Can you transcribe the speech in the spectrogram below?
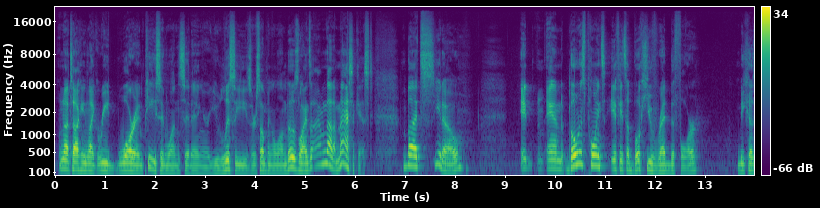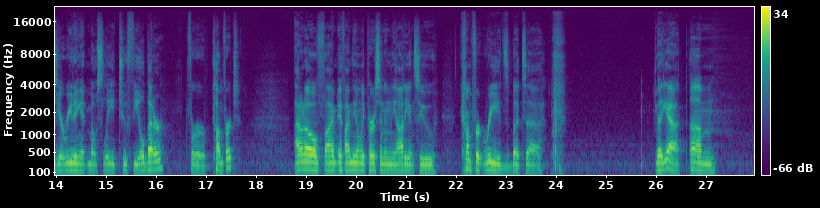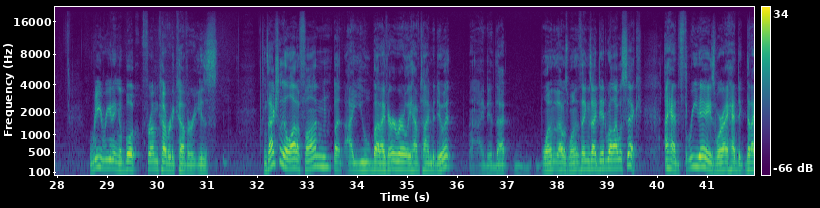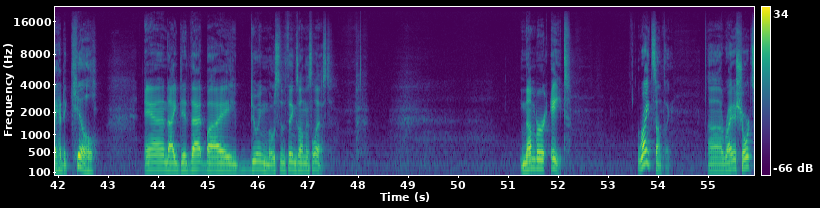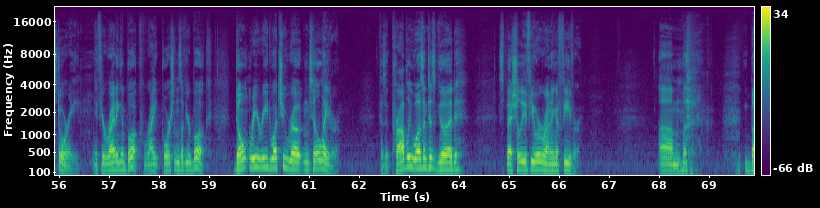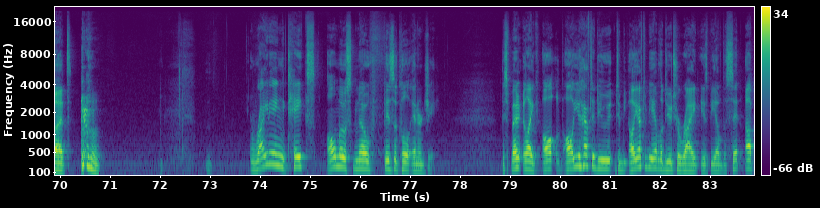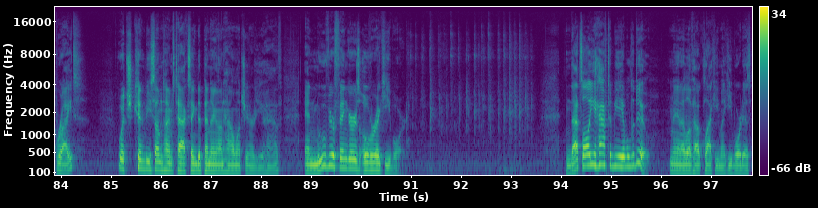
I'm not talking like read War and Peace in one sitting or Ulysses or something along those lines. I'm not a masochist. But, you know, it and bonus points if it's a book you've read before because you're reading it mostly to feel better for comfort. I don't know if I'm if I'm the only person in the audience who comfort reads, but uh but yeah, um rereading a book from cover to cover is it's actually a lot of fun, but I you but I very rarely have time to do it. I did that. One of that was one of the things I did while I was sick. I had three days where I had to that I had to kill, and I did that by doing most of the things on this list. Number eight. Write something. Uh, write a short story. If you're writing a book, write portions of your book. Don't reread what you wrote until later, because it probably wasn't as good especially if you were running a fever. Um, but writing takes almost no physical energy. Especially like all all you have to do to be all you have to be able to do to write is be able to sit upright, which can be sometimes taxing depending on how much energy you have, and move your fingers over a keyboard. And that's all you have to be able to do. Man, I love how clacky my keyboard is.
